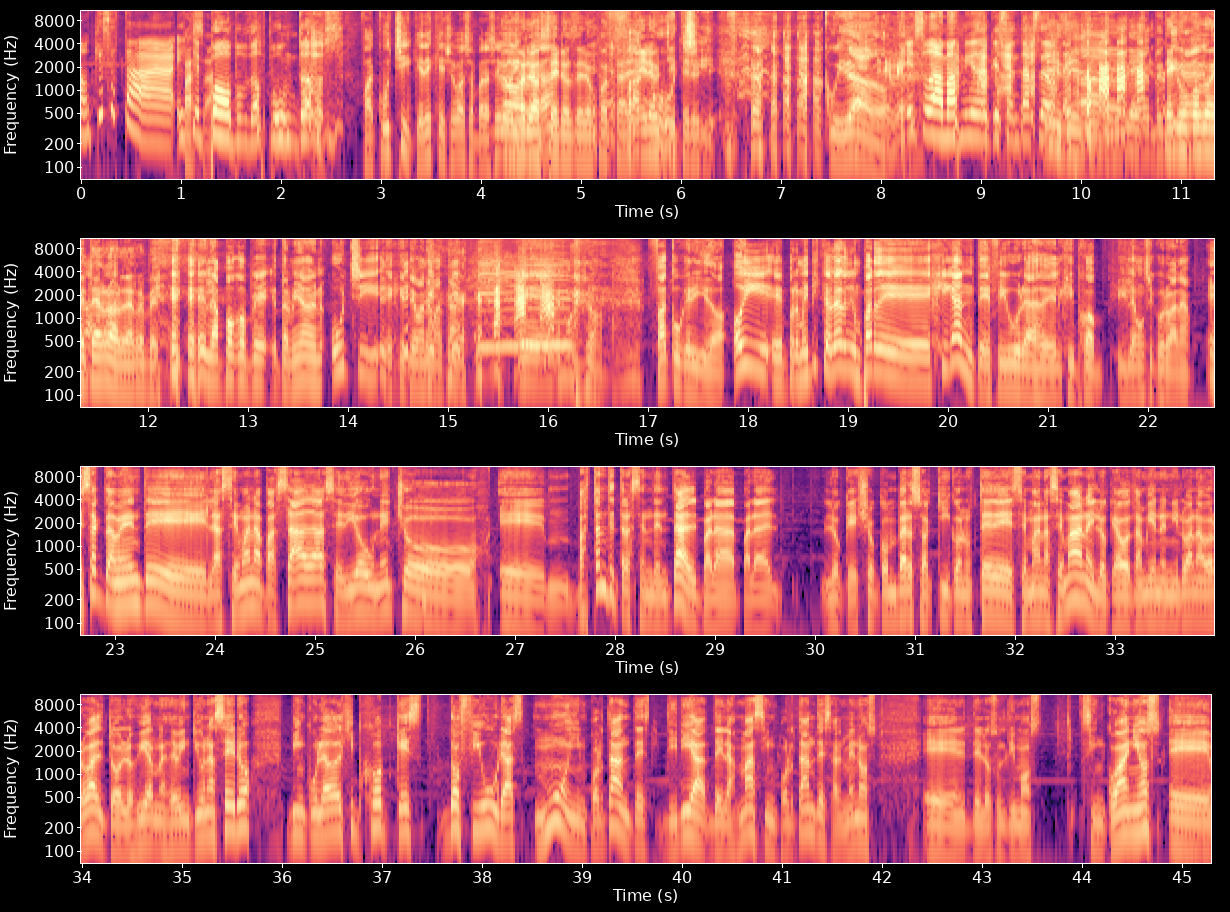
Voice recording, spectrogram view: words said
no, no. ¿Qué es esta, este Pasa. pop dos puntos? Facuchi, ¿querés que yo vaya para allá? No, no, acá? cero, cero, posta, era un chiste, era un Facuchi. chiste. Cuidado. Eso da más miedo que sentarse donde sí, está. sí, sí. Tengo un poco de terror de repente. la poco terminado en Uchi es que te van a matar. Eh, bueno, Facu querido, hoy eh, prometiste hablar de un par de gigantes figuras del hip hop y la música urbana. Exactamente, la semana pasada se dio un hecho eh, bastante trascendental para, para el- lo que yo converso aquí con ustedes semana a semana y lo que hago también en Nirvana Verbal todos los viernes de 21 a 0, vinculado al hip hop, que es dos figuras muy importantes, diría de las más importantes, al menos eh, de los últimos cinco años, eh,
